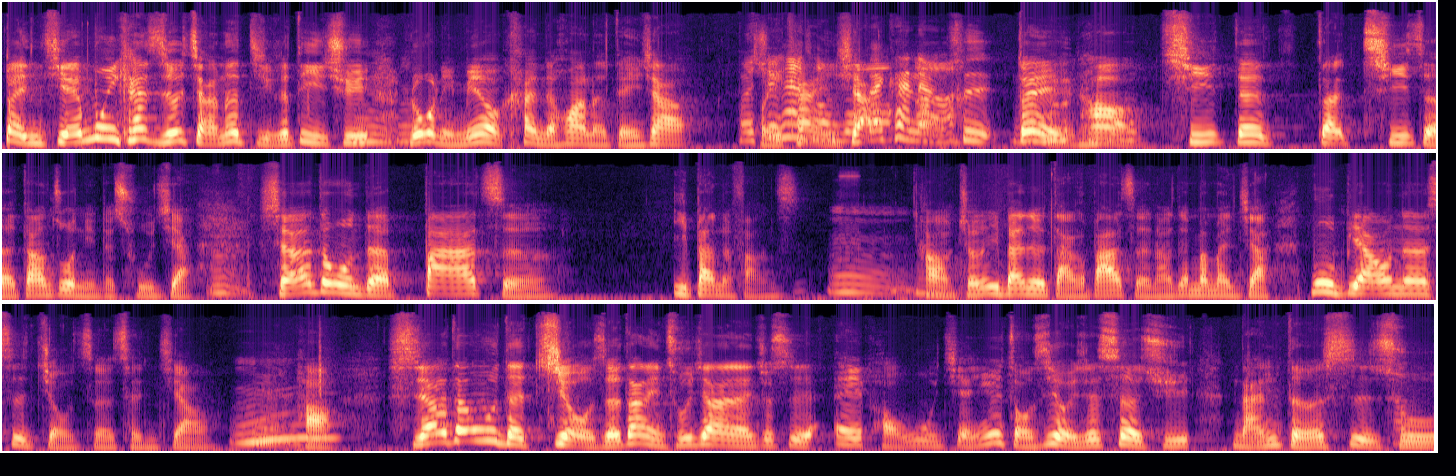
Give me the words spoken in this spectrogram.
本节目一开始就讲那几个地区，如果你没有看的话呢，等一下回去看一下再。看两次，对，好，七的在七折当做你的出价，十二动物的八折。一般的房子，嗯，好，就一般就打个八折，然后再慢慢加。目标呢是九折成交，嗯，好，十二动物的九折，当你出价呢，就是 Apple 物件，因为总是有一些社区难得试出。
